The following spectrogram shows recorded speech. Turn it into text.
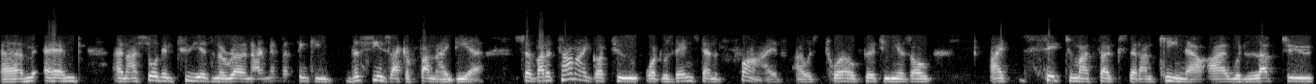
Um, and and I saw them two years in a row, and I remember thinking, this seems like a fun idea. So by the time I got to what was then standard five, I was 12, 13 years old. I said to my folks that I'm keen now. I would love to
